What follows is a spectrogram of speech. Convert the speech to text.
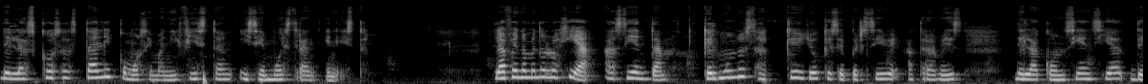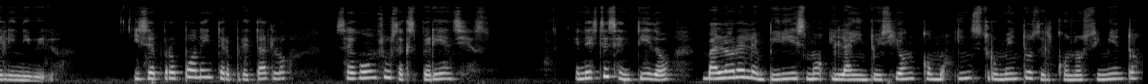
de las cosas tal y como se manifiestan y se muestran en esta. La fenomenología asienta que el mundo es aquello que se percibe a través de la conciencia del individuo y se propone interpretarlo según sus experiencias. En este sentido, valora el empirismo y la intuición como instrumentos del conocimiento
